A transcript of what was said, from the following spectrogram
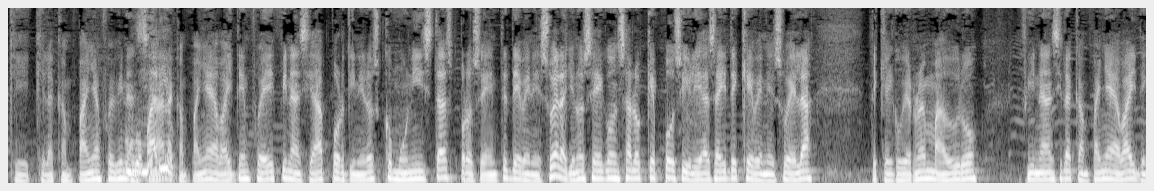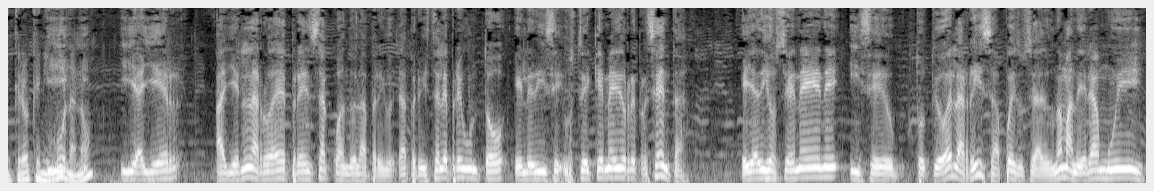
que, que la campaña fue financiada, la campaña de Biden fue financiada por dineros comunistas procedentes de Venezuela. Yo no sé, Gonzalo, qué posibilidades hay de que Venezuela, de que el gobierno de Maduro financie la campaña de Biden. Creo que ninguna, ¿no? Y ayer, ayer en la rueda de prensa, cuando la, la periodista le preguntó, él le dice, ¿usted qué medio representa? Ella dijo CNN y se toteó de la risa, pues, o sea, de una manera muy,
